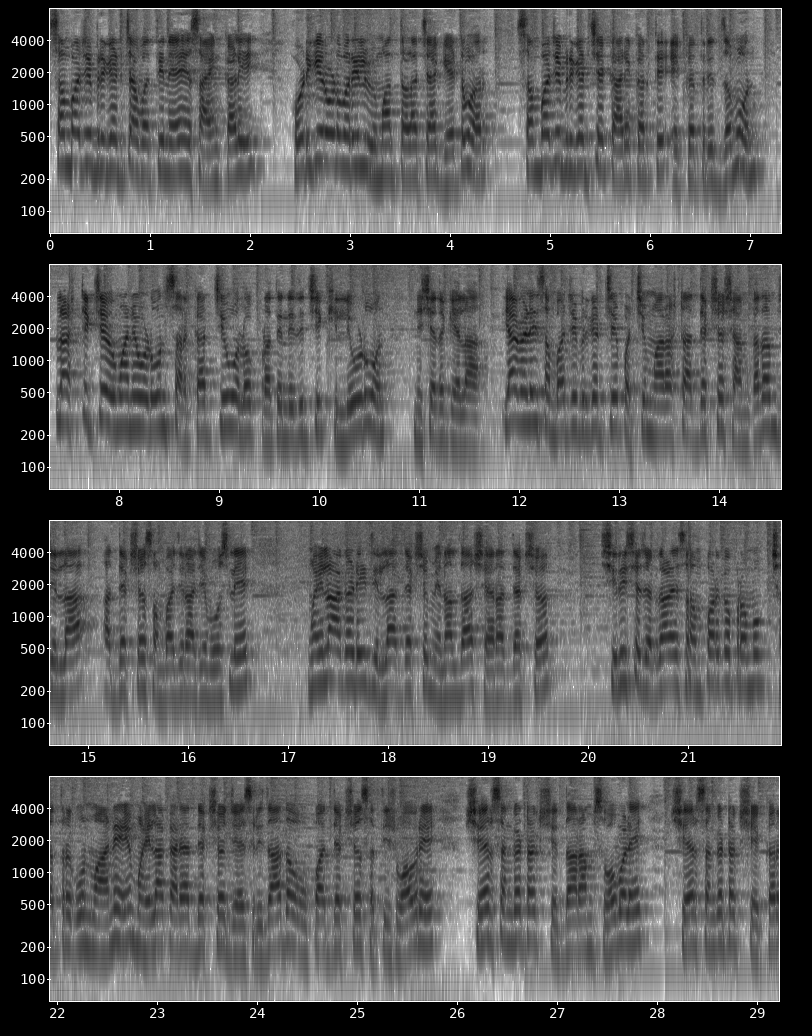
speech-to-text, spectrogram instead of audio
संभाजी ब्रिगेडच्या वतीने सायंकाळी होडगी रोडवरील विमानतळाच्या गेटवर संभाजी ब्रिगेडचे कार्यकर्ते एकत्रित जमून प्लास्टिकचे विमाने उडवून सरकारची व लोकप्रतिनिधीची खिल्ली उडवून निषेध केला. यावेळी संभाजी ब्रिगेडचे पश्चिम महाराष्ट्र अध्यक्ष श्यामकदम जिल्हा अध्यक्ष संभाजीराजे भोसले महिला आघाडी जिल्हा अध्यक्ष मिनलदास शहराध्यक्ष शिरीष जगदाळे संपर्क प्रमुख छत्रगुण माने महिला कार्याध्यक्ष जयश्री जाधव उपाध्यक्ष सतीश वावरे शहर संघटक सिद्धाराम सोबळे शहर संघटक शेखर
